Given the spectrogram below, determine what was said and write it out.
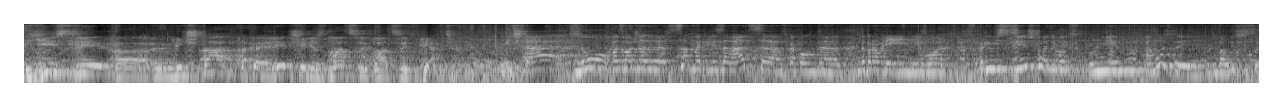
есть ли э, мечта такая лет через 20-25? Мечта, ну, возможно, самореализоваться в каком-то направлении, вот. Принести что-нибудь в мир. А может и не получится.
